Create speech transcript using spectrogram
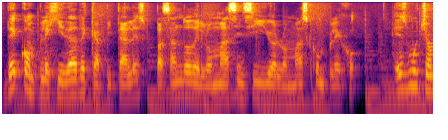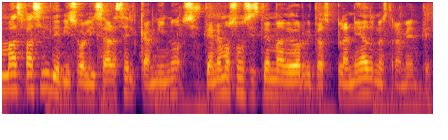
de complejidad de capitales, pasando de lo más sencillo a lo más complejo. Es mucho más fácil de visualizarse el camino si tenemos un sistema de órbitas planeado en nuestra mente,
